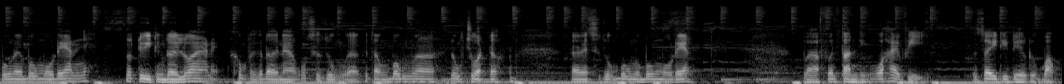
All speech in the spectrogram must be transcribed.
Bông này bông màu đen nhé. Nó tùy từng đời loa đấy, không phải cái đời nào cũng sử dụng cái dòng bông đông lông chuột đâu. Đây là sử dụng bông là bông màu đen. Và phân tần thì cũng có hai vỉ. Dây thì đều được bọc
